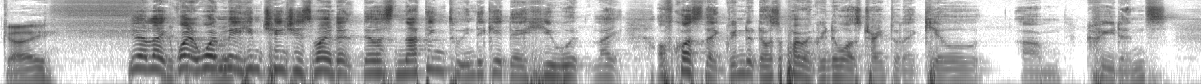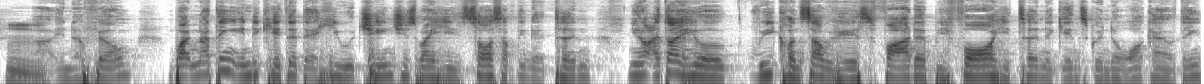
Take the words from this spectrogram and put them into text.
guy. yeah, like what what made him change his mind? That there was nothing to indicate that he would like. Of course, like Grindel, there was a point when Grindelwald was trying to like kill um, Credence. Hmm. Uh, in the film, but nothing indicated that he would change his mind. He saw something that turned, you know, I thought he would reconcile with his father before he turned against Grindelwald, kind of thing.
